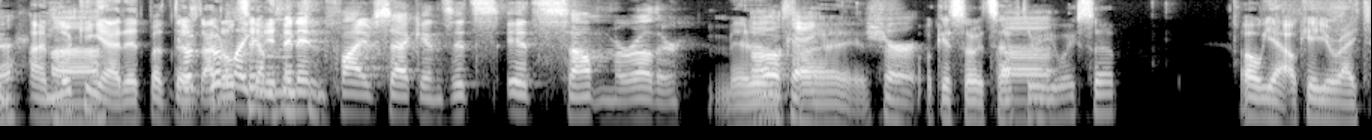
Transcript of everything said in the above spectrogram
here. I'm Uh, looking at it, but Go, there's, go I don't like see a anything. minute to- and five seconds. It's it's something or other. minute Oh, and okay, five. sure. Okay, so it's after Uh, he wakes up. Oh yeah, okay, you're right.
